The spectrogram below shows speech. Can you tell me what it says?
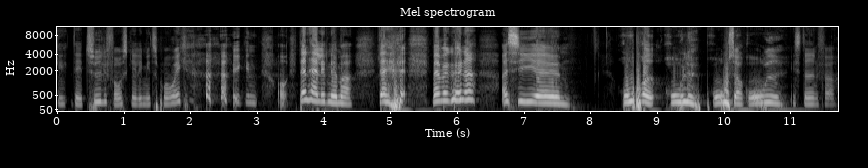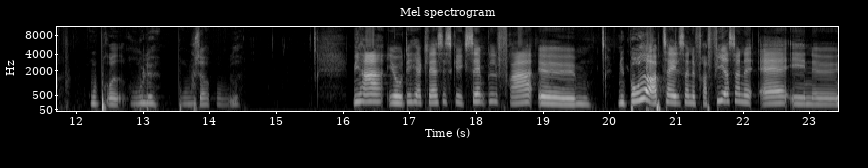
Det er et tydeligt forskel i mit sprog, ikke? ikke en, oh, den her er lidt nemmere. man begynder at sige øh, robrød, rulle, bruser, rode, i stedet for rugbrød, rulle, bruser, rude. Vi har jo det her klassiske eksempel fra øh, Nyboder-optagelserne fra 80'erne af en øh,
